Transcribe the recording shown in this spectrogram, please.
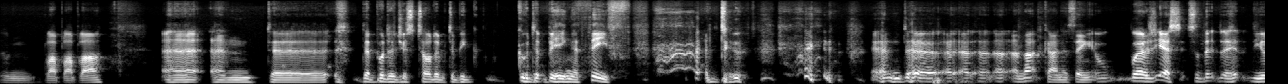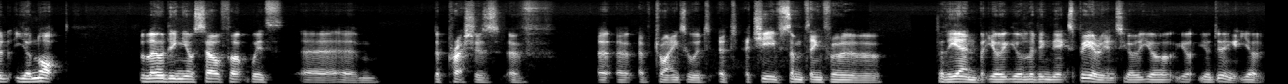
and blah blah blah. uh, and uh, the Buddha just told him to be good at being a thief, dude, and uh, and that kind of thing. Whereas, yes, so you're you're not loading yourself up with um, the pressures of uh, of trying to achieve something for for the end, but you're you're living the experience. You're you're you're, you're doing it. You're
